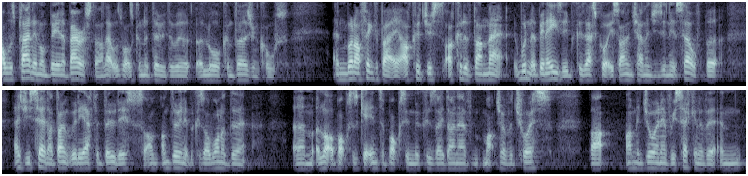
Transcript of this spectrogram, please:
I was planning on being a barrister. That was what I was going to do, do a, a law conversion course. And when I think about it, I could just I could have done that. It wouldn't have been easy because that's got its own challenges in itself. But as you said, I don't really have to do this. I'm, I'm doing it because I want to do it. Um, a lot of boxers get into boxing because they don't have much of a choice, but I'm enjoying every second of it, and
